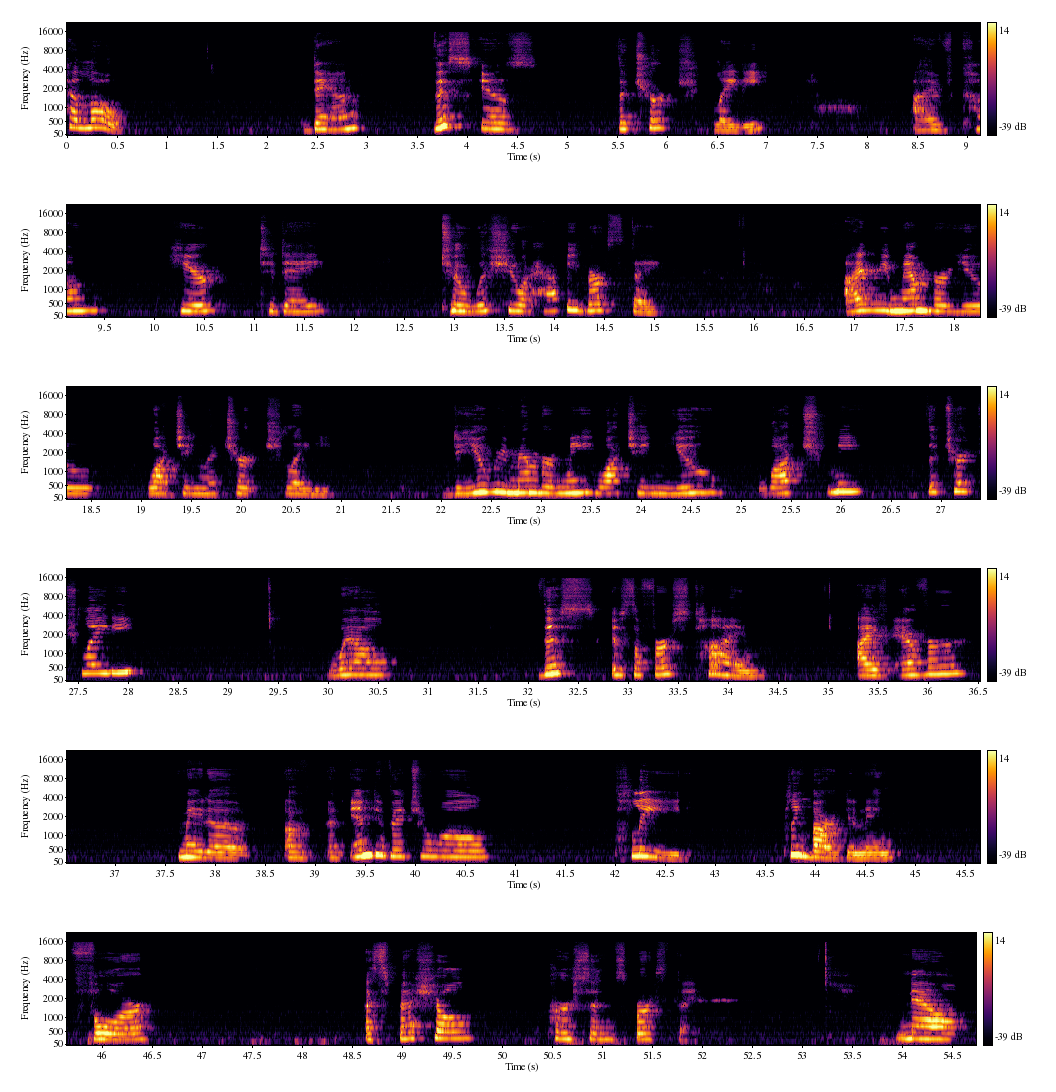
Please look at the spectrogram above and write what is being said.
Hello, Dan. This is the church lady. I've come here today to wish you a happy birthday. I remember you watching the church lady. Do you remember me watching you watch me, the church lady? Well, this is the first time I've ever made a, a an individual plea, plea bargaining for a special person's birthday. Now,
